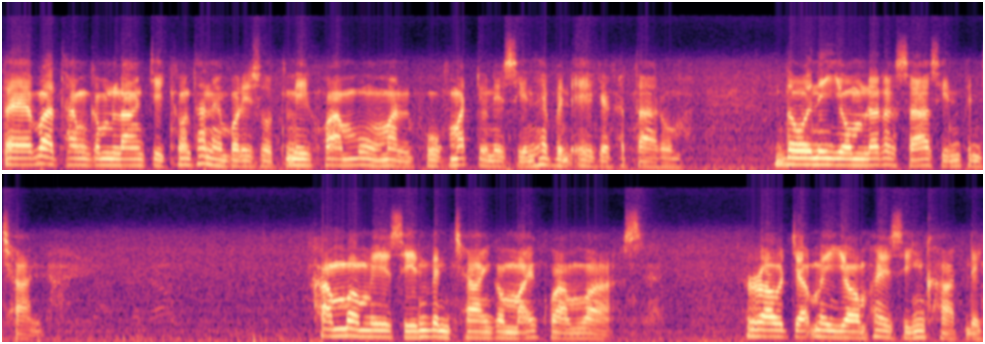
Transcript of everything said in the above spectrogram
แต่ว่าทำกำลังจิตของท่านให้บริสุทธิ์มีความมุ่งมั่นผูกมัดอยู่ในศีลให้เป็นเอกคตารม โดยนิยมและรักษาศีลเป็นฌานคำว่ามีศีลเป็นฌานก็หมายความว่า เราจะไม่ยอมให้ศีลขาดเด็ด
